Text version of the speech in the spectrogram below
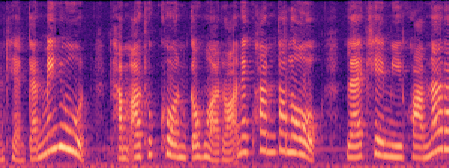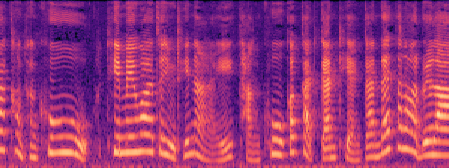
มเถียงกันไม่หยุดทำเอาทุกคนก็หัวเราะในความตลก และเคมีความน่ารักของทั้งคู่ ที่ไม่ว่าจะอยู่ที่ไหนทั้งคู่ก็กัดกันเถียงกันได้ตลอดเวลา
